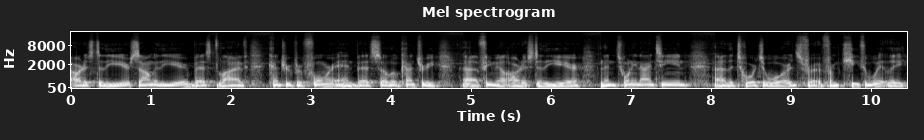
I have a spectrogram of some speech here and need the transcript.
Artist of the Year, Song of the Year, Best Live Country Performer, and Best Solo Country uh, Female Artist of the Year. And then in 2019, uh, the Torch Awards for, from Keith Whitley.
